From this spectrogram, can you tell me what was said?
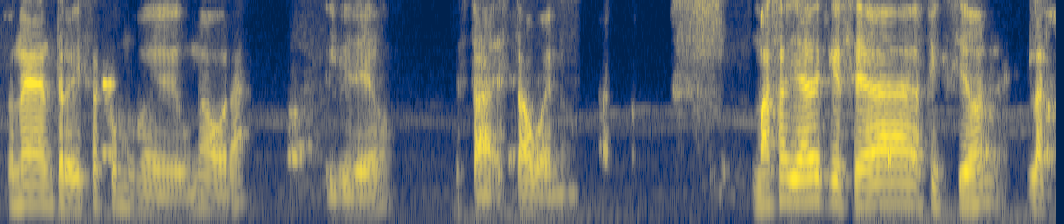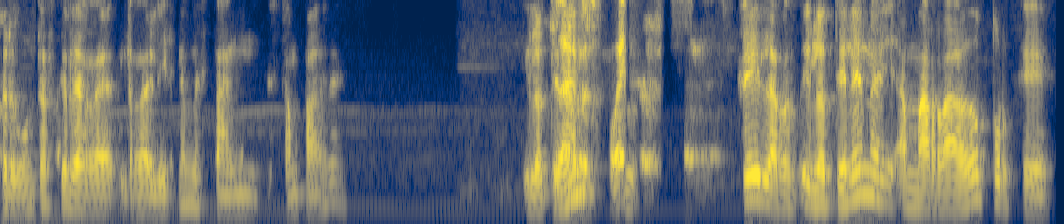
Es una entrevista como de una hora, el video. Está, está bueno. Más allá de que sea ficción, las preguntas que le realizan están, están padres. Y lo tienen, Sí, y lo tienen amarrado porque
